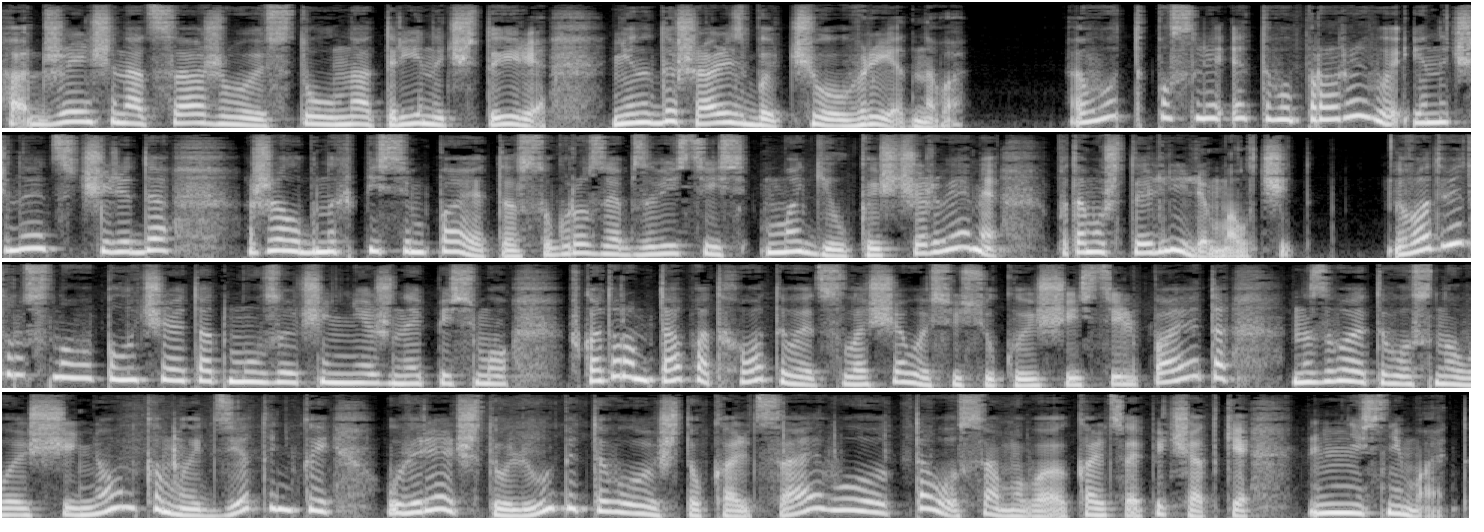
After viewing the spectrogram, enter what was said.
от женщин отсаживаю стул на три, на четыре, не надышались бы чего вредного. А вот после этого прорыва и начинается череда жалобных писем поэта с угрозой обзавестись могилкой с червями, потому что Лиля молчит. В ответ он снова получает от музы очень нежное письмо, в котором та подхватывает слащаво сюсюкающий стиль поэта, называет его снова щененком и детонькой, уверяет, что любит его и что кольца его, того самого кольца печатки, не снимает.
